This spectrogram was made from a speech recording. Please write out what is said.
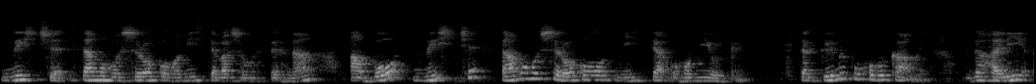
нижче самого широкого місця вашого стегна або нижче самого широкого місця гомілки. З такими пуховиками взагалі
